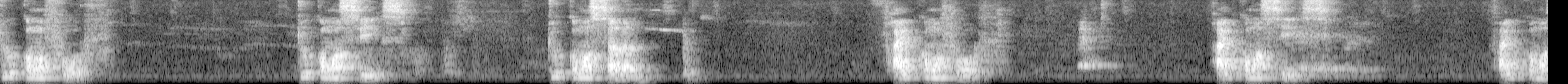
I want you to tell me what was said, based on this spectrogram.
two comma four two comma six two comma seven five comma four five comma six five comma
